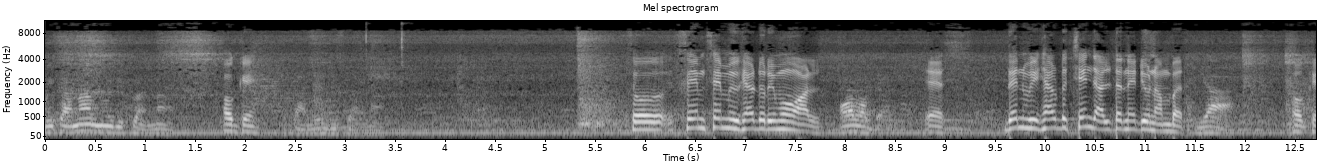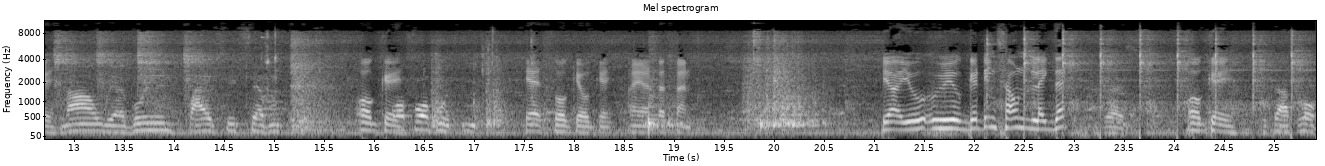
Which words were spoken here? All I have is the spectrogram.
we can now know this one now. Okay. We can know this one now. So same same we have to remove all. All of them. Yes. Then we have to change alternative number. Yeah. Okay. Now we are going five, six, seven, eight. Okay. Four, four each. Yes, okay, okay. I understand. Yeah, you you getting sound like that? Yes. Okay. It's a flow.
